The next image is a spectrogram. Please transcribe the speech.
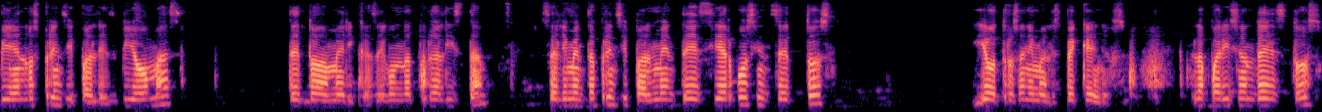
bien los principales biomas de toda América. Según naturalista, se alimenta principalmente de ciervos, insectos y otros animales pequeños. La aparición de estos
